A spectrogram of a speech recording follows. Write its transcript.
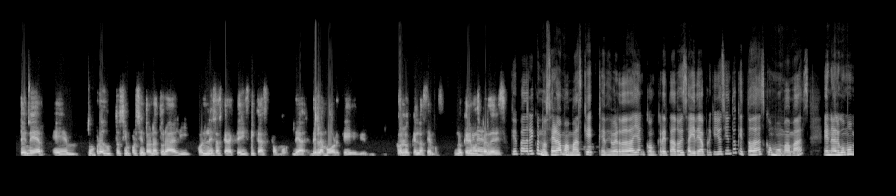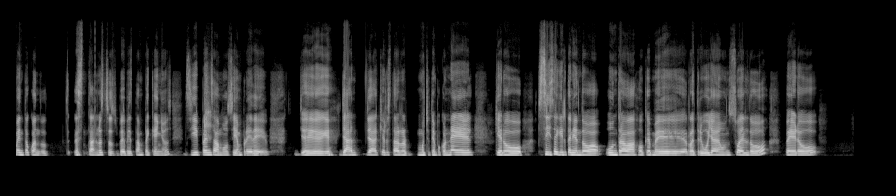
tener eh, un producto 100% natural y con esas características como de, del amor que con lo que lo hacemos. No queremos Claro. perder eso. Qué padre conocer a mamás que, que de verdad hayan concretado esa idea, porque yo siento que todas como mamás, en algún momento cuando están nuestros bebés tan pequeños, sí pensamos siempre de, eh, ya, ya quiero estar mucho tiempo con él, quiero sí seguir teniendo un trabajo que me retribuya un sueldo, pero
